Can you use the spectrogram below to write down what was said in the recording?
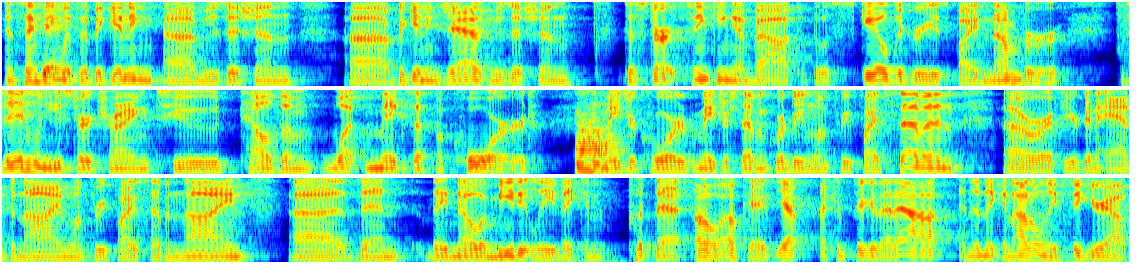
And same thing yeah. with a beginning uh, musician, uh, beginning jazz musician, to start thinking about those scale degrees by number. Then, when you start trying to tell them what makes up a chord, uh-huh. major chord, major seven chord being one three five seven, or if you're going to add the nine, one three five seven nine, uh, then they know immediately they can put that. Oh, okay, yeah, I can figure that out, and then they can not only figure out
